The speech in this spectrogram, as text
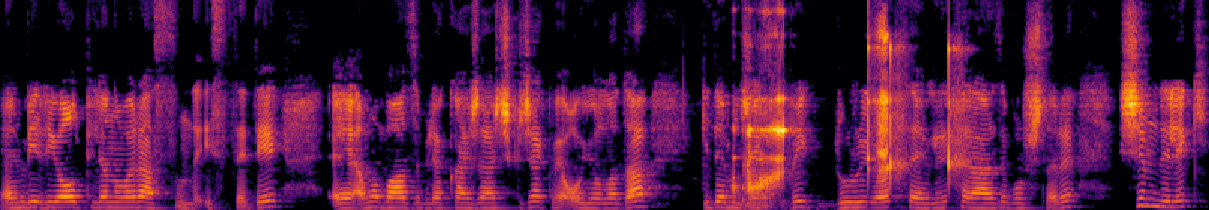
Yani bir yol planı var aslında istediği e, ama bazı blokajlar çıkacak ve o yola da gidemeyecek gibi duruyor sevgili terazi burçları. Şimdilik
